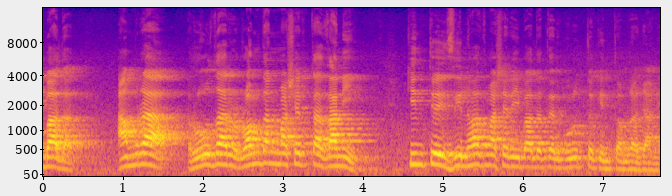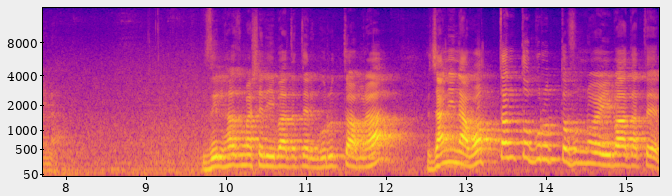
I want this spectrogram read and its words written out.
ইবাদত। আমরা রোজার রমজান মাসেরটা জানি, কিন্তু এই জিলহজ মাসের ইবাদতের গুরুত্ব কিন্তু আমরা জানি না। জিলহজ মাসের ইবাদতের গুরুত্ব আমরা জানি না। অত্যন্ত গুরুত্বপূর্ণ ইবাদতের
